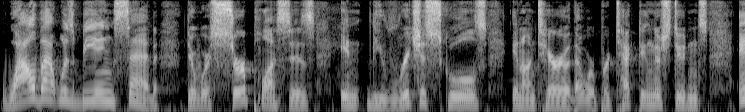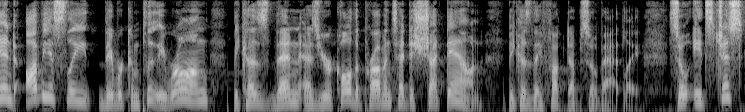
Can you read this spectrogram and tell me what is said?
While that was being said, there were surpluses in the richest schools in Ontario that were protecting their students, and obviously they were completely wrong because then, as you recall, the province had to shut down because they fucked up so badly. So it's just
